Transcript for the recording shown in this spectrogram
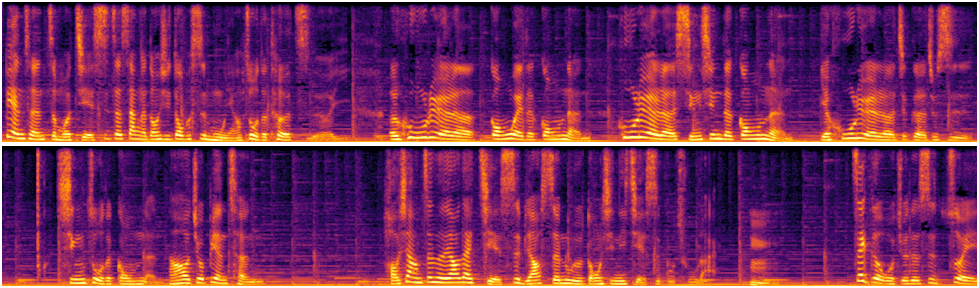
变成怎么解释这三个东西都不是母羊座的特质而已，而忽略了宫位的功能，忽略了行星的功能，也忽略了这个就是星座的功能，然后就变成好像真的要在解释比较深入的东西，你解释不出来。嗯，这个我觉得是最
